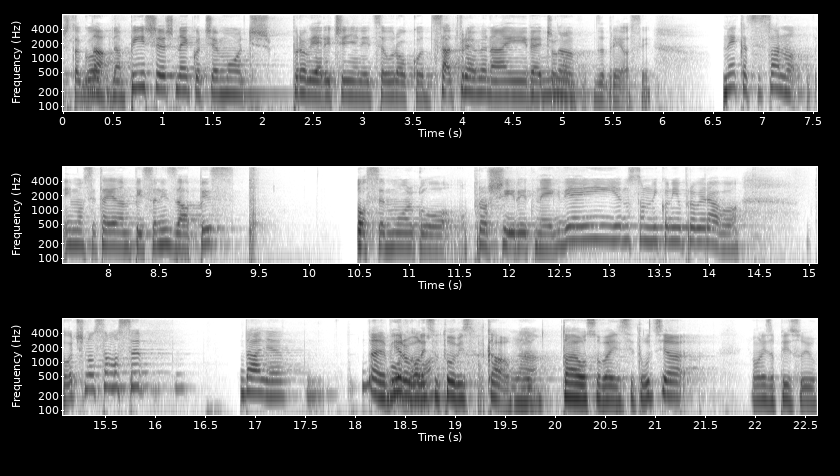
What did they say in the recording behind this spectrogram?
šta god Da. napišeš, neko će moći provjeriti činjenice u roku od sat vremena i reći ono, zabrio si. Nekad si stvarno, imao si taj jedan pisani zapis, to se moglo proširiti negdje i jednostavno niko nije provjeravao. Točno, samo se dalje Da, jer vjerovali su to, mislim, kao, Da. ta osoba je institucija, oni zapisuju.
